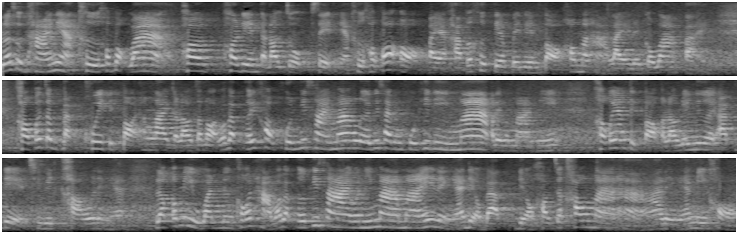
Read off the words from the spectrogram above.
แล้วสุดท้ายเนี่ยคือเขาบอกว่าพอพอเรียนกับเราจบเสร็จเนี่ยคือเขาก็ออกไปอะค่ะก็คือเตรียมไปเรียนต่อเข้ามาหาลัยอะไรก็ว่าไปเขาก็จะแบบคุยติดต่อทางไลน์กับเราตลอดว่าแบบเอ้ยขอบคุณพี่ชายมากเลยพี่ชายเป็นครูที่ดีมากอะไรประมาณนี้เขาก็ยังติดต่อกับเราเรื่อยๆอัปเดตชีวิตเขาอะไรเงี้ยแล้วก็มีอยู่วันหนึ่งเขาก็ถามว่าแบบเออพี่ชายวันนี้มาไหมอะไรเงี้ยเดี๋ยวแบบเดี๋ยวเขาจะเข้ามาหาอะไรเงี้ยมีของ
